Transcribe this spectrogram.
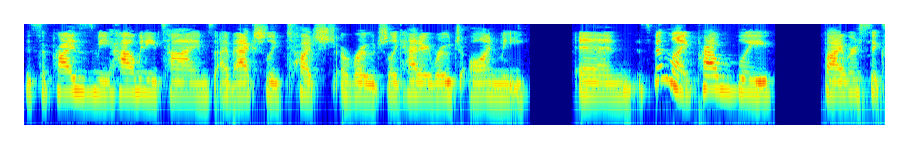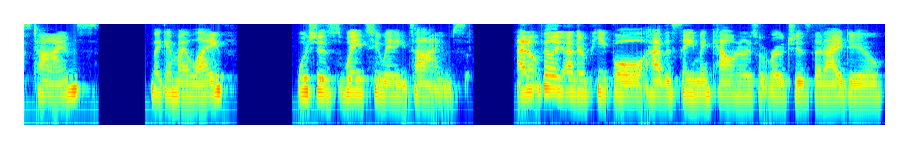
It surprises me how many times I've actually touched a roach, like had a roach on me, and it's been like probably five or six times, like in my life, which is way too many times. I don't feel like other people have the same encounters with roaches that I do.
